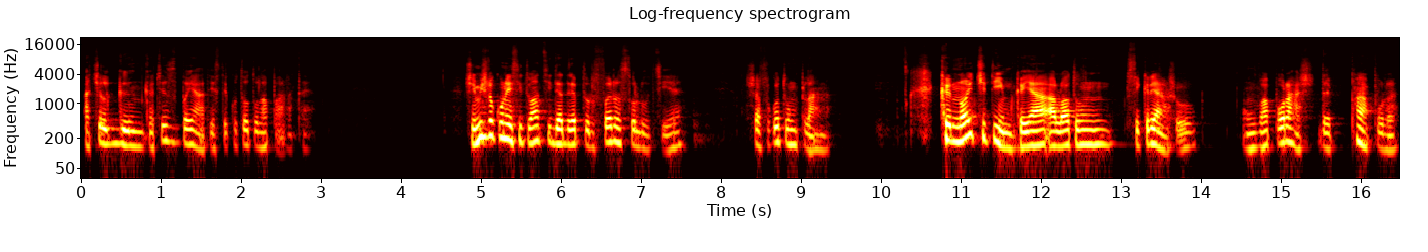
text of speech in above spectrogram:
acel gând că acest băiat este cu totul aparte. Și în mijlocul unei situații de-a drepturi fără soluție, și-a făcut un plan. Când noi citim că ea a luat un sicriaș, un vaporaș de papură,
